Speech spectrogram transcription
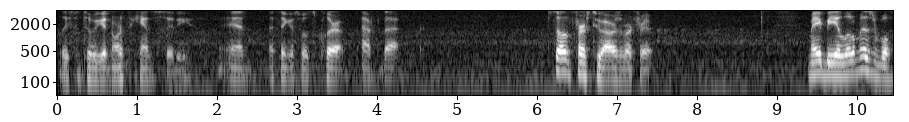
at least until we get north of Kansas City, and I think it's supposed to clear up after that. So the first two hours of our trip may be a little miserable.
